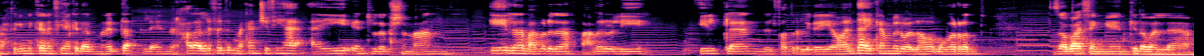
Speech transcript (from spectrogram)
محتاجين نتكلم فيها كده قبل ما نبدأ لأن الحلقة اللي فاتت ما كانش فيها أي introduction عن إيه اللي أنا بعمله ده بعمله ليه إيه ال plan للفترة اللي جاية؟ وهل ده هيكمل ولا هو مجرد زوبعة فنجان كده ولا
